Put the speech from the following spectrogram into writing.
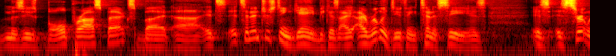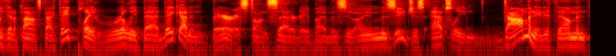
Mizzou's bowl prospects, but uh, it's, it's an interesting game because I, I really do think Tennessee is – is, is certainly going to bounce back. They played really bad. They got embarrassed on Saturday by Mizzou. I mean, Mizzou just absolutely dominated them, and,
